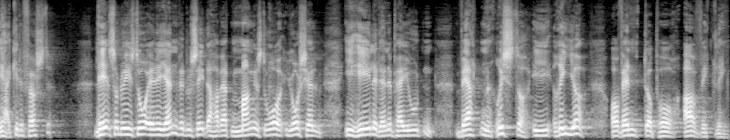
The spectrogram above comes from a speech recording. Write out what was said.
Det er ikke det første. Leser du historien igjen, vil du se det har vært mange store jordskjelv i hele denne perioden. Verden ryster i rier og venter på avvikling.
